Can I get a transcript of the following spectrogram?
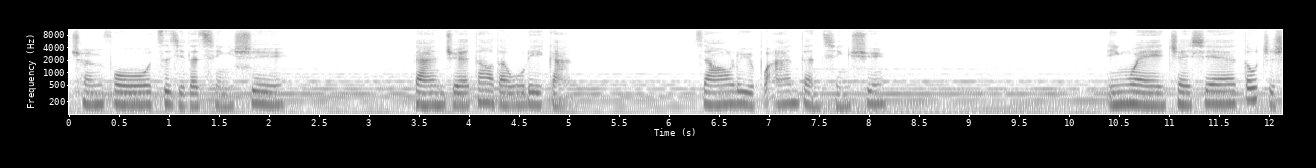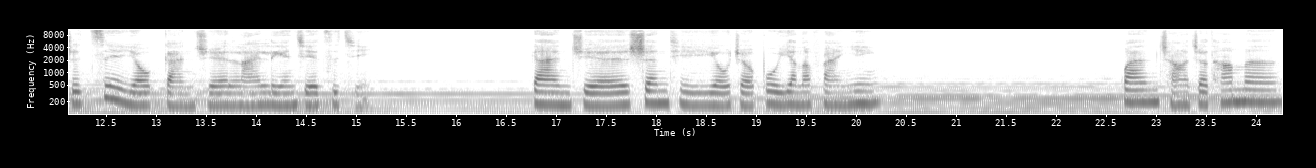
臣服自己的情绪，感觉到的无力感、焦虑不安等情绪，因为这些都只是借由感觉来连接自己。感觉身体有着不一样的反应，观察着他们，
